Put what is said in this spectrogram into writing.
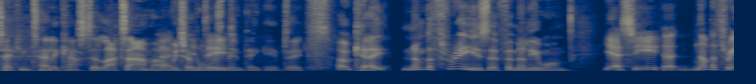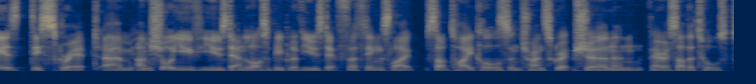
taking TellyCast to Latam, uh, which I've always been thinking of doing. Okay. Number three is a familiar one. Yeah. So you uh, number three is Descript. Um, I'm sure you've used it, and lots of people have used it for things like subtitles and transcription and various other tools.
